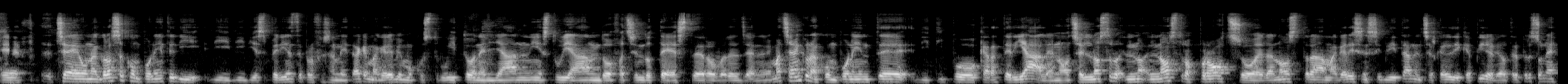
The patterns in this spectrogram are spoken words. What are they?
eh, c'è una grossa componente di, di, di, di esperienza e professionalità che magari abbiamo costruito negli anni studiando, facendo test e roba del genere, ma c'è anche una componente di tipo caratteriale, no? cioè il nostro, il, il nostro approccio e la nostra magari sensibilità nel cercare di capire le altre persone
